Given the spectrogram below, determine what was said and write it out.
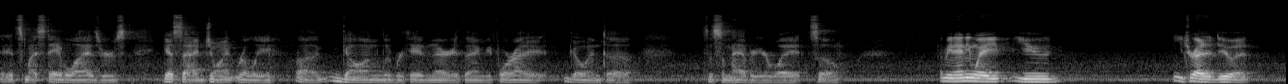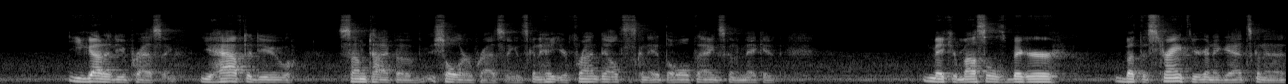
It hits my stabilizers, gets that joint really uh, going, lubricated and everything before I go into to some heavier weight. So, I mean, anyway, you you try to do it, you got to do pressing. You have to do some type of shoulder pressing. It's going to hit your front delts. It's going to hit the whole thing. It's going to make it make your muscles bigger, but the strength you're going to get is going to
